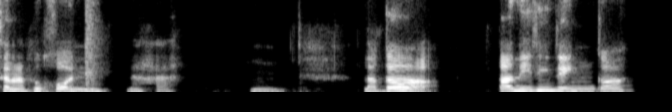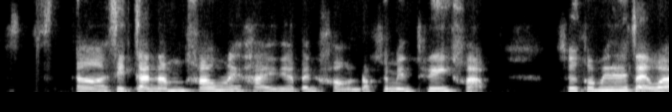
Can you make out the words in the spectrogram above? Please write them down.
สำหรับทุกคนนะคะ อืม แล้วก็ตอนนี้จริง ๆ ก็เอ่อสิทธิ์การนำเข้าในไทยเนี่ยเป็นของ Documentary Club ซึ่งก็ไม่แน่ใจว่า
